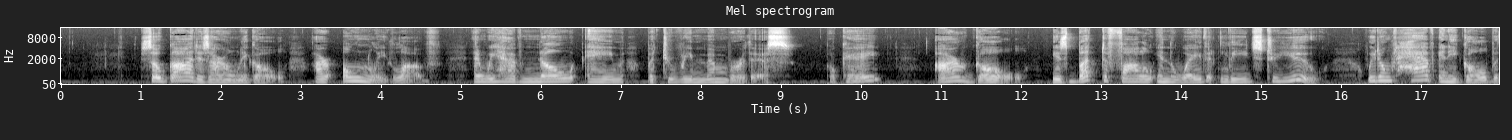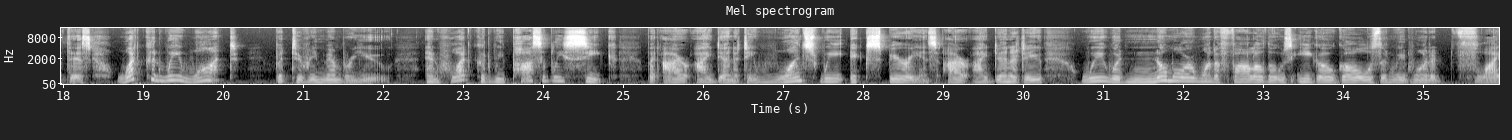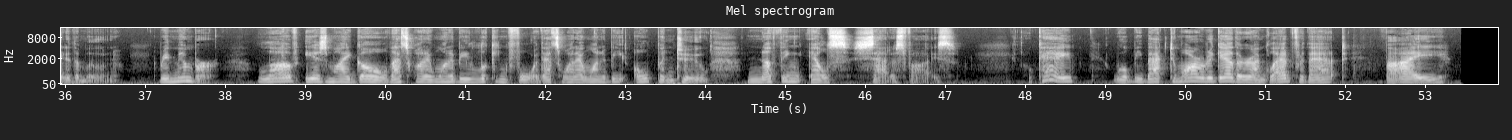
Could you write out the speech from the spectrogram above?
So, God is our only goal, our only love, and we have no aim but to remember this. Okay? Our goal is but to follow in the way that leads to you. We don't have any goal but this. What could we want but to remember you? And what could we possibly seek but our identity? Once we experience our identity, we would no more want to follow those ego goals than we'd want to fly to the moon. Remember, Love is my goal. That's what I want to be looking for. That's what I want to be open to. Nothing else satisfies. Okay, we'll be back tomorrow together. I'm glad for that. Bye.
